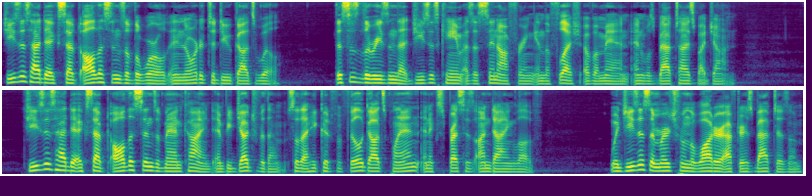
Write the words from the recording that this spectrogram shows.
Jesus had to accept all the sins of the world in order to do God's will. This is the reason that Jesus came as a sin offering in the flesh of a man and was baptized by John. Jesus had to accept all the sins of mankind and be judged for them so that he could fulfill God's plan and express his undying love. When Jesus emerged from the water after his baptism,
